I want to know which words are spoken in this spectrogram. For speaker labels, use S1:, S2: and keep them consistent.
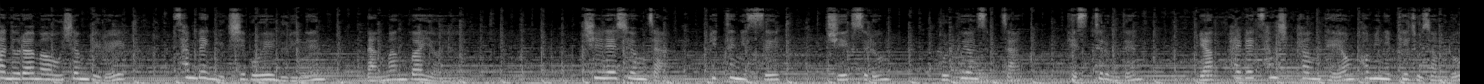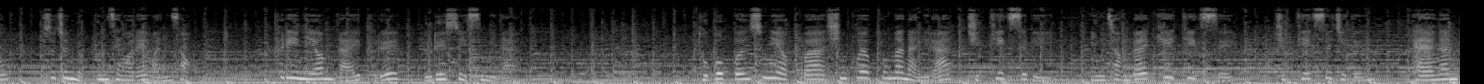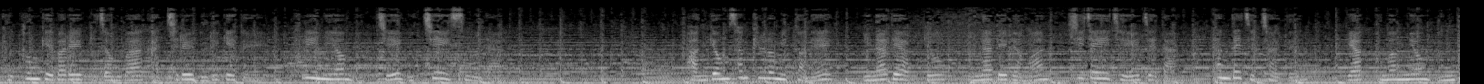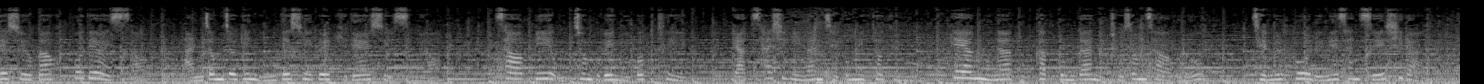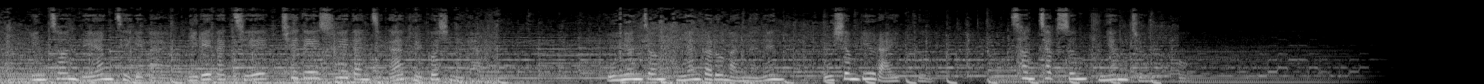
S1: 파노라마 오션뷰를 365일 누리는 낭만과 여유. 실내 수영장, 피트니스, GX룸, 골프 연습장, 게스트룸 등 약 830평 대형 커뮤니티 조성으로 수준 높은 생활의 완성. 프리미엄 라이프를 누릴 수 있습니다. 도보권 순회역과 신포역뿐만 아니라 GTX-B, 인천발 KTX, GTX-G 등 다양한 교통 개발의 비전과 가치를 누리게 될 프리미엄 입지에 위치해 있습니다. 반경 3km 내 인하대학교, 인하대병원, CJ제일재단, 현대지철 등 약 9만 명 임대 수요가 확보되어 있어 안정적인 임대 수익을 기대할 수 있으며 사업비 5,906억 투입, 약 42만 제곱미터 규모 해양문화 복합공간 조성 사업으로 제물포 르네상스의 실현, 인천 내양 재개발 미래가치의 최대 수혜단지가 될 것입니다. 5년 전 분양가로 만나는 오션뷰 라이프 선착순 분양 중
